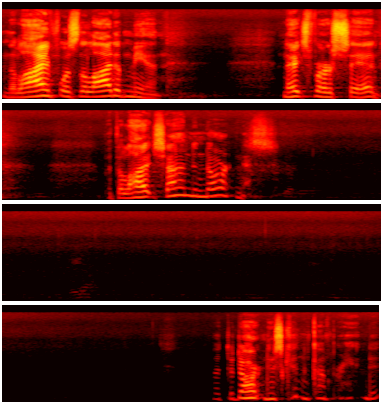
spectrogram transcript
and the life was the light of men. Next verse said, But the light shined in darkness. The darkness couldn't comprehend it.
